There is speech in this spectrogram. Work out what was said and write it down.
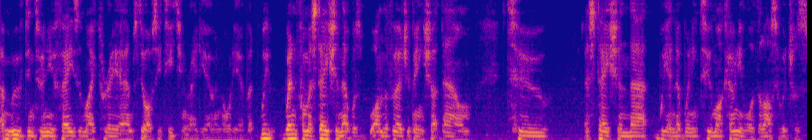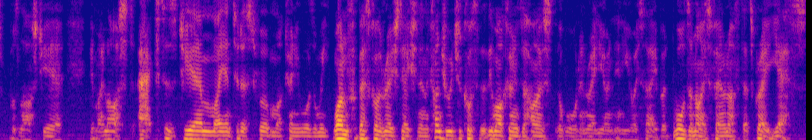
I moved into a new phase of my career. I'm still obviously teaching radio and audio, but we went from a station that was on the verge of being shut down to a station that we ended up winning two Marconi Awards, the last of which was, was last year in my last act as GM, I entered us for Marconi Awards and we won for Best College Radio Station in the country, which of course the, the Marconi is the highest award in radio in, in the USA. But awards are nice, fair enough, that's great, yes.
